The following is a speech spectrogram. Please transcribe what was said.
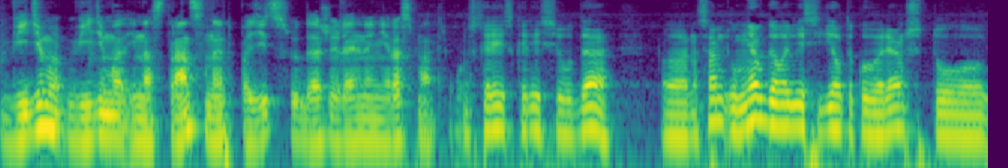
видимо, видимо, иностранцы на эту позицию даже реально не рассматривал. Ну, скорее, скорее всего, да. На самом у меня в голове сидел такой вариант, что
